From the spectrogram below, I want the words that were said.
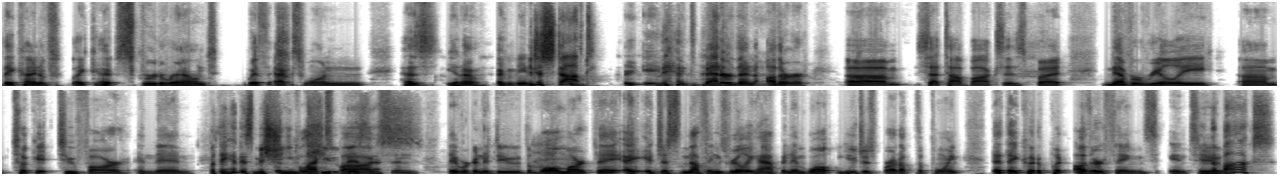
they kind of like uh, screwed around with x1 has you know i mean it just stopped. it- it- it's better than other um, set top boxes, but never really um, took it too far. And then But they had this machine flex cube box business. and they were going to do the Walmart thing. It just nothing's really happened. And Walt, you just brought up the point that they could have put other things into in the box.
